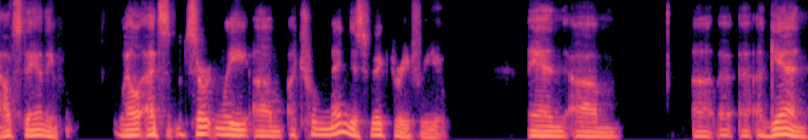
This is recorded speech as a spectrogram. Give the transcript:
Outstanding. Well, that's certainly um, a tremendous victory for you. And um, uh, again,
